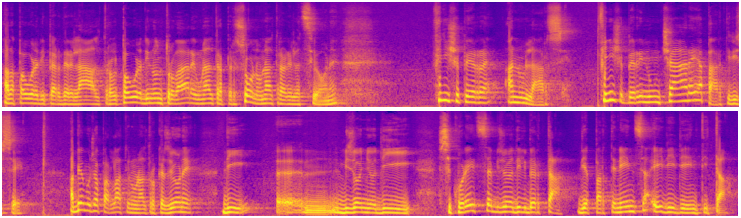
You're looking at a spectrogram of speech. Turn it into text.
alla paura di perdere l'altro, alla paura di non trovare un'altra persona, un'altra relazione, finisce per annullarsi, finisce per rinunciare a parti di sé. Abbiamo già parlato in un'altra occasione di eh, bisogno di sicurezza, bisogno di libertà, di appartenenza e di identità.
